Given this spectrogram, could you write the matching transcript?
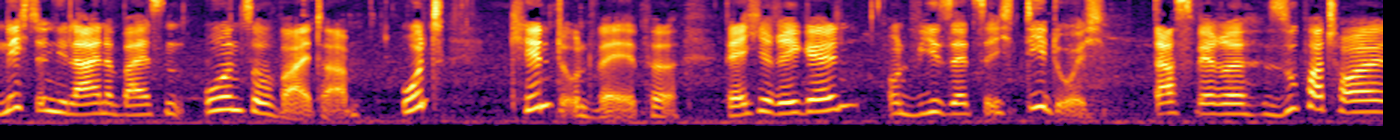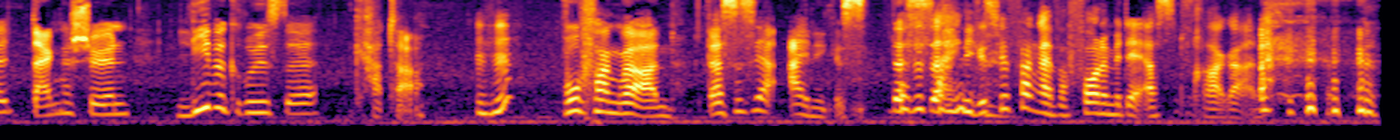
nicht in die Leine beißen und so weiter. Und Kind und Welpe. Welche Regeln und wie setze ich die durch? Das wäre super toll. Dankeschön. Liebe Grüße, Katha. Wo fangen wir an? Das ist ja einiges. Das ist einiges. Wir fangen einfach vorne mit der ersten Frage an.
